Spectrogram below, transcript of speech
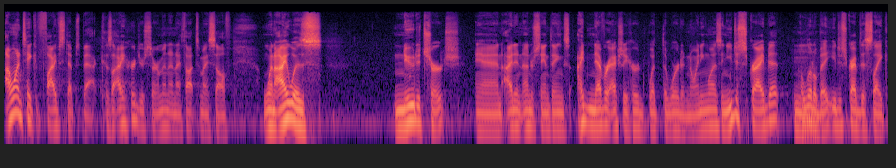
I want to take five steps back because I heard your sermon and I thought to myself, when I was new to church and I didn't understand things. I'd never actually heard what the word anointing was, and you described it a little bit. You described this like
